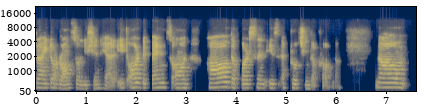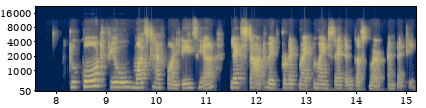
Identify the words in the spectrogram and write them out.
right or wrong solution here. It all depends on how the person is approaching the problem. Now, to quote few must have qualities here, let's start with product mi- mindset and customer empathy.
